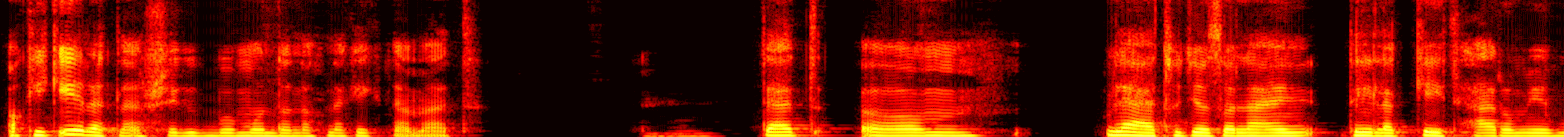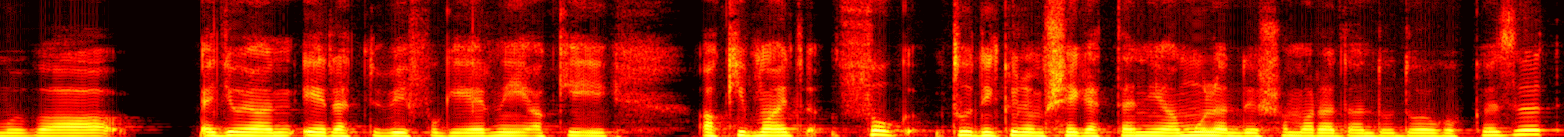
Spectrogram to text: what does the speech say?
akik éretlenségükből mondanak nekik nemet. Tehát um, lehet, hogy az a lány tényleg két-három év múlva egy olyan éretnővé fog érni, aki, aki majd fog tudni különbséget tenni a mulandó és a maradandó dolgok között,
